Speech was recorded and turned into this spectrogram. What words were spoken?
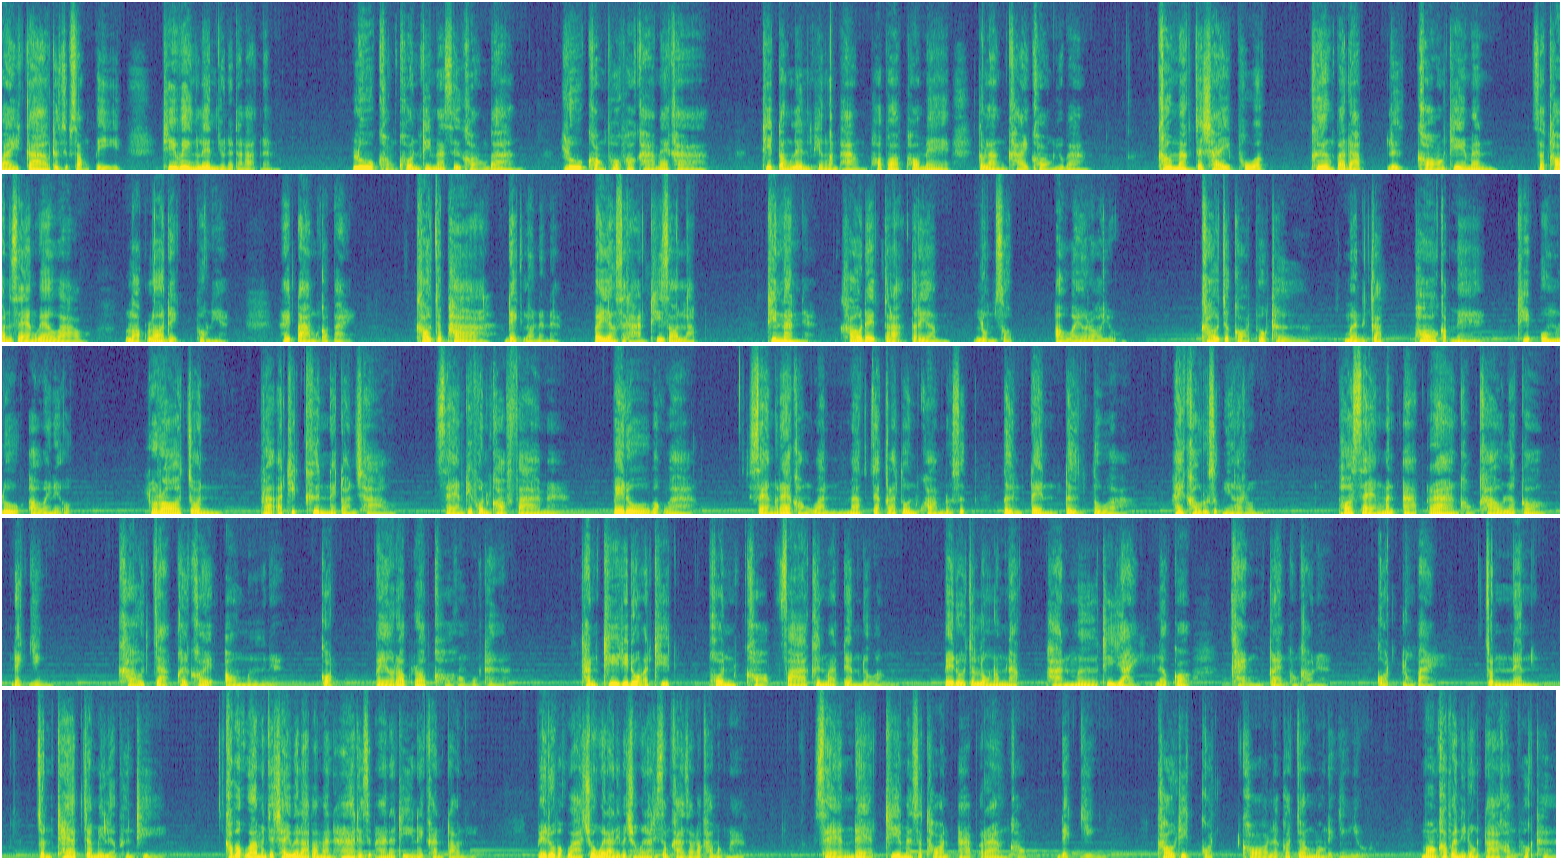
วัย9ถึง12 ปี ที่วิ่งเล่นอยู่ในตลาดนั้น ลูกของคนที่มาซื้อของบ้าง ลูกของพวกพ่อค้าแม่ค้า ที่ต้องเล่นเพียงลำพังเพราะพ่อพ่อแม่กำลังขายของอยู่บ้าง เขามักจะใช้พวกเครื่องประดับหรือของที่มันสะท้อนแสงแวววาว หลอกล่อเด็กพวกนี้ให้ตามเขาไป เขาจะพาเด็กเหล่านั้นไปยังสถานที่ซ่อนลับ ที่นั่นเนี่ยเขาได้ตระเตรียมหลุมศพเอาไว้รออยู่ เขาจะกอดพวกเธอเหมือนกับ พ่อกับแม่ที่อุ้มลูกเอาไว้ในอก รอจนพระอาทิตย์ขึ้นในตอนเช้า แสงที่พ้นขอบฟ้ามา เปโดบอกว่า แสงแรกของวันมักจะกระตุ้นความรู้สึกตื่นเต้นตื่นตัว ให้เขารู้สึกมีอารมณ์ พอแสงมันอาบร่างของเขาแล้วก็เด็กหญิง เขาจะค่อยๆเอามือเนี่ยกดไปรอบๆคอของพวกเธอ ทันทีที่ดวงอาทิตย์ พ้นขอบฟ้าขึ้นมาเต็มดวง เปโดจะลงน้ำหนักผ่านมือที่ใหญ่แล้วก็แข็งแกร่งของเขาเนี่ย กดลงไป จนแน่น จนแทบจะไม่เหลือพื้นที่ เขาบอกว่ามันจะใช้เวลาประมาณ 5-15 นาทีในขั้นตอนนี้ เปโดบอกว่าช่วงเวลานี้เป็นช่วงเวลาที่สำคัญสำหรับเขามากๆ แสงแดดที่มันสะท้อนอาบร่างของเด็กหญิง เขาที่กดคอแล้วก็จ้องมองเด็กหญิงอยู่ มองเข้าไปในดวงตาของพวกเธอ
